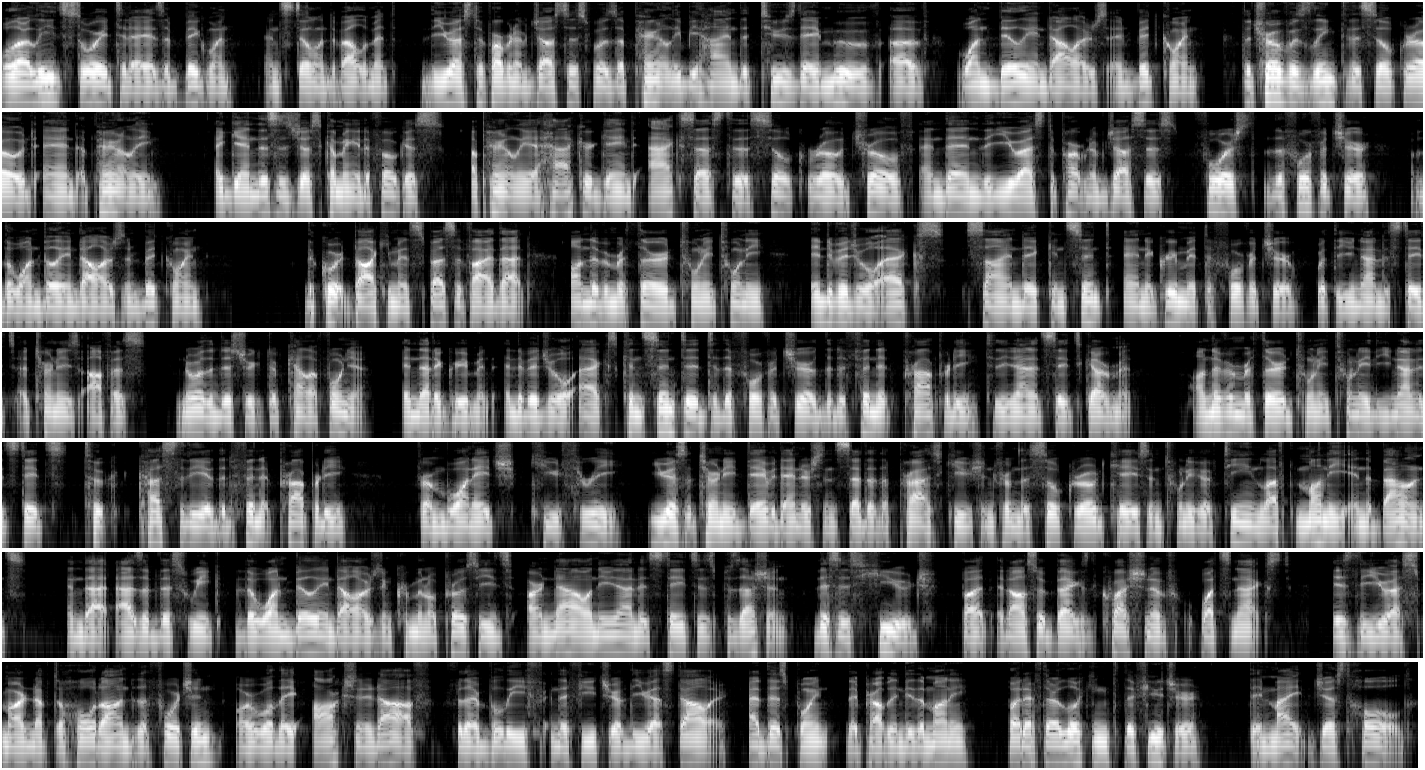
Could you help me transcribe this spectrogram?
Well, our lead story today is a big one and still in development. The U.S. Department of Justice was apparently behind the Tuesday move of $1 billion in Bitcoin. The trove was linked to the Silk Road, and apparently, again, this is just coming into focus, apparently a hacker gained access to the Silk Road trove, and then the U.S. Department of Justice forced the forfeiture of the $1 billion in Bitcoin. The court documents specify that on November 3, 2020, Individual X signed a consent and agreement to forfeiture with the United States Attorney's Office, Northern District of California. In that agreement, Individual X consented to the forfeiture of the defendant property to the United States government. On November 3, 2020, the United States took custody of the defendant property from 1HQ3. U.S. Attorney David Anderson said that the prosecution from the Silk Road case in 2015 left money in the balance and that as of this week, the $1 billion in criminal proceeds are now in the United States' possession. This is huge, but it also begs the question of what's next. Is the US smart enough to hold on to the fortune, or will they auction it off for their belief in the future of the US dollar? At this point, they probably need the money, but if they're looking to the future, they might just hold.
